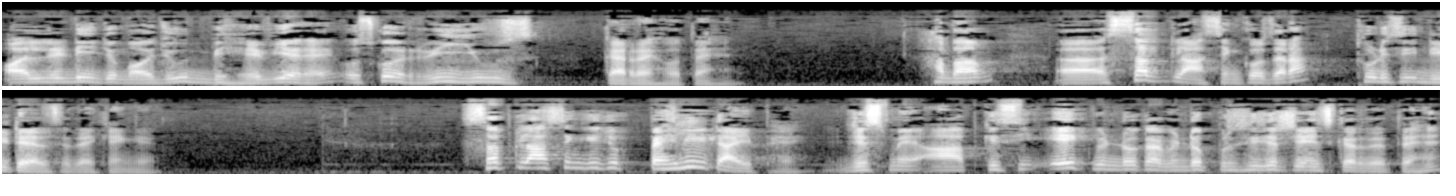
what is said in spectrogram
آلریڈی جو موجود بہیویئر ہے، اس کو ری یوز کر رہے ہوتے ہیں۔ اب ہم سب کلاسنگ کو ذرا تھوڑی سی ڈیٹیل سے دیکھیں گے۔ سب کلاسنگ کی جو پہلی ٹائپ ہے، جس میں آپ کسی ایک ونڈو کا ونڈو پروسیجر چینج کر دیتے ہیں،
